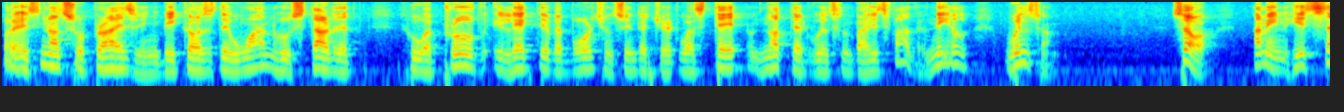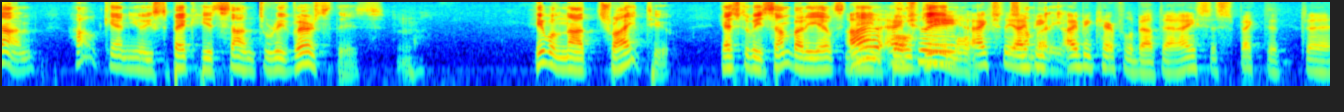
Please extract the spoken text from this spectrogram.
Well, it's not surprising because the one who started, who approved elective abortions in the church was not Ted Wilson, but his father, Neil Wilson. So, I mean, his son, how can you expect his son to reverse this? Mm-hmm. He will not try to. It has to be somebody else named Paul actually, Giem or actually, I'd be. I'd be careful about that. I suspect that uh,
